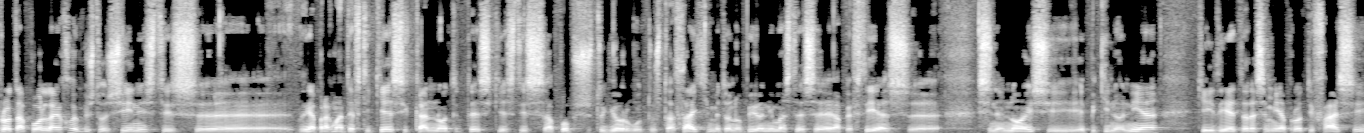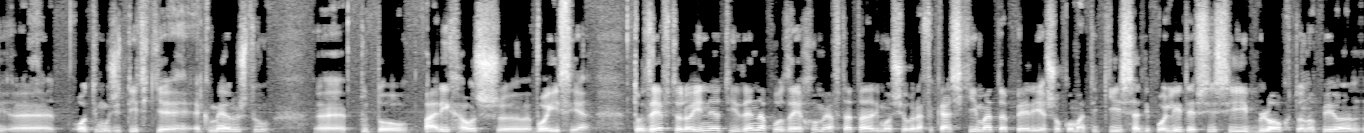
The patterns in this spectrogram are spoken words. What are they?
πρώτα απ' όλα έχω εμπιστοσύνη στις ε, διαπραγματευτικές ικανότητες και στις απόψεις του Γιώργου του Σταθάκη, με τον οποίο είμαστε σε απευθείας ε, συνεννόηση, επικοινωνία και ιδιαίτερα σε μια πρώτη φάση, ε, ό,τι μου ζητήθηκε εκ μέρους του, ε, του το παρήχα ως ε, βοήθεια. Το δεύτερο είναι ότι δεν αποδέχομαι αυτά τα δημοσιογραφικά σχήματα περί εσωκομματικής αντιπολίτευσης ή μπλοκ των οποίων,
